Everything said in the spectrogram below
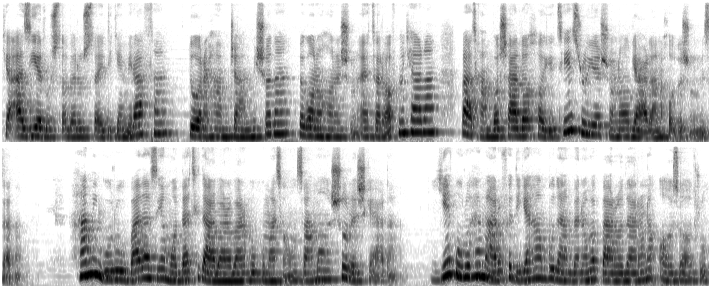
که از یه روستا به روستای دیگه می‌رفتن دور هم جمع می شدن به گناهانشون اعتراف می‌کردن بعد هم با های تیز روی شونه و گردن خودشون می‌زدن. همین گروه بعد از یه مدتی در برابر حکومت اون زمان شورش کردن. یه گروه معروف دیگه هم بودن به نام برادران آزاد روح.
